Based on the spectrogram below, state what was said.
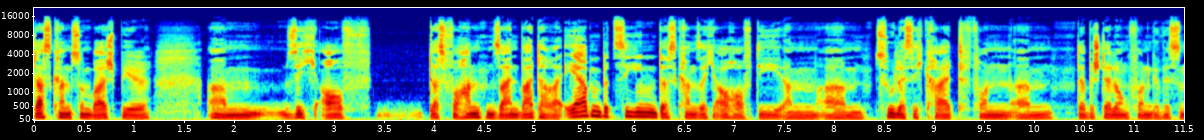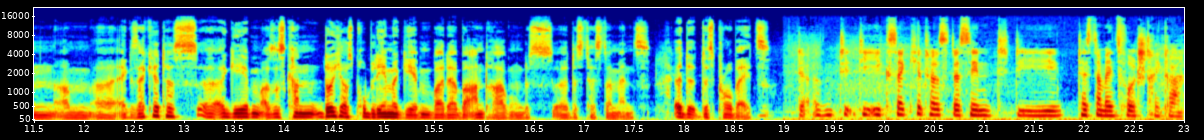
Das kann zum Beispiel ähm, sich auf das Vorhandensein weiterer Erben beziehen. Das kann sich auch auf die ähm, ähm, Zulässigkeit von ähm, der Bestellung von gewissen ähm, äh, Executors äh, ergeben. Also es kann durchaus Probleme geben bei der Beantragung des, äh, des Testaments, äh, des Probates. Die, die Executors, das sind die Testamentsvollstrecker.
